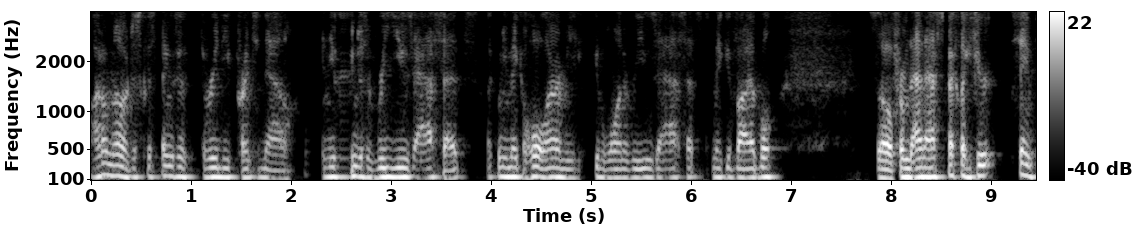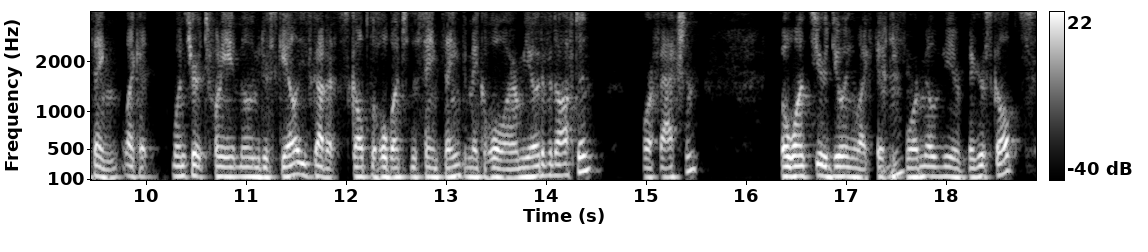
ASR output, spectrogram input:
I don't know, just because things are 3D printed now, and you can just reuse assets. Like when you make a whole army, people want to reuse assets to make it viable. So from that aspect, like if you're same thing, like at once you're at 28 millimeter scale, you've got to sculpt a whole bunch of the same thing to make a whole army out of it often, or a faction. But once you're doing like 54 millimeter bigger sculpts,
